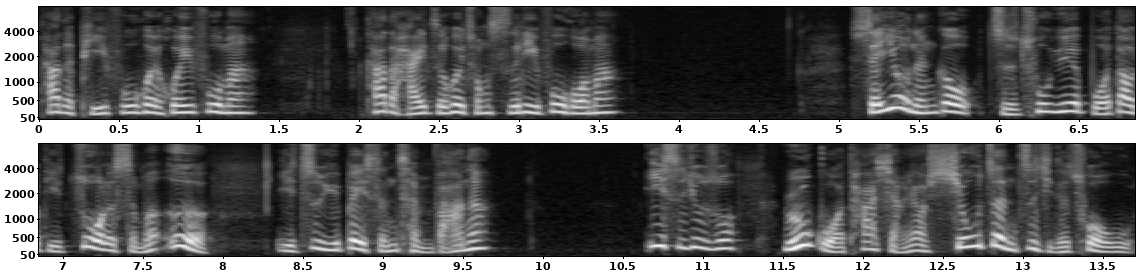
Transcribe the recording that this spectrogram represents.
他的皮肤会恢复吗？他的孩子会从死里复活吗？谁又能够指出约伯到底做了什么恶，以至于被神惩罚呢？意思就是说，如果他想要修正自己的错误，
